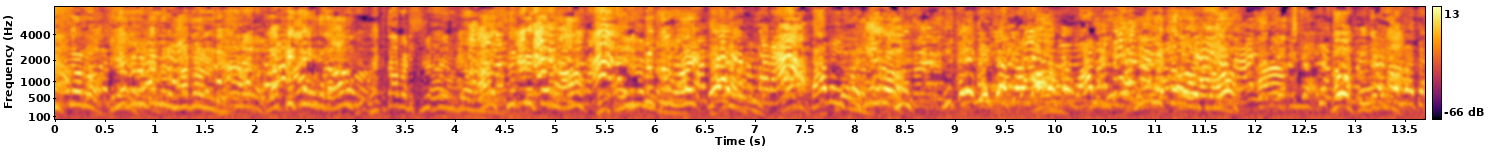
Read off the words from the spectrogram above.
ఇస్తారు మీరు మాట్లాడండి. లెక్కించారు కదా స్లిప్ ఇస్తారా స్లిప్ ఇస్తారు 不用给这个拿走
